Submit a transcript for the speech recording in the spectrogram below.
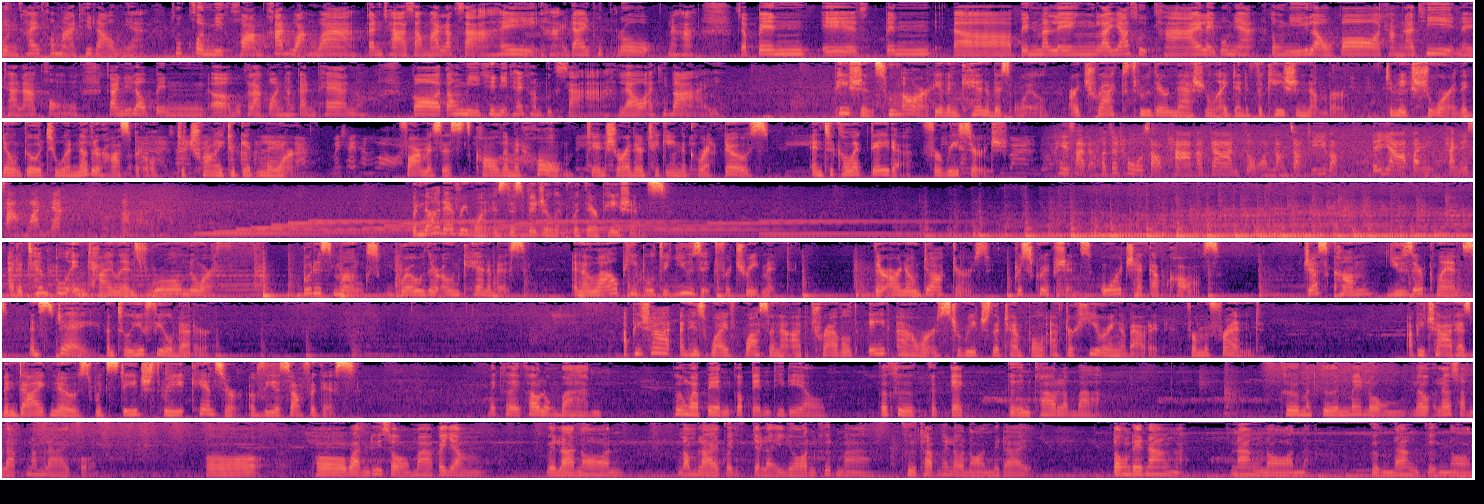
คนไข้เข้ามาที่เราเนี่ย ทุกคนมีความคาดหวังว่ากัญชาสามารถรักษาให้หายได้ทุกโรคนะคะ จะเป็นเอสเป็นเอ่อเป็นมะเร็งระยะสุดท้ายอะไรพวกนี้ตรงนี้เราก็ทำหน้าที่ในฐานะของการที่เราเป็นบุคลากรทางการแพทย์เนาะก็ต้องมีคลินิกให้คำปรึกษาแล้วอธิบาย Patients who are given cannabis oil are tracked through their national identification number to make sure they don't go to another hospital to try to get more. Pharmacists call them at home to ensure they're taking the correct dose and to collect data for research. เภสัชอะเขาจะโทรสอบถามอาการก่อนหลังจากที่แบบได้ยาไปภายใน 3 วันเนี้ยอ่า But not everyone is this vigilant with their patients. At a temple in Thailand's rural north, Buddhist monks grow their own cannabis and allow people to use it for treatment. There are no doctors, prescriptions, or checkup calls. Just come, use their plants, and stay until you feel better. Apichat and his wife Wasana traveled eight hours to reach the temple after hearing about it from a friend. Apichat has been diagnosed with stage 3 cancer of the esophagus. ไม่เคยเข้าโรงพยาบาล เพิ่งมาเป็นก็เป็นทีเดียว ก็คือกระแกะกลืนข้าวลำบาก คือมันกลืนไม่ลงแล้วแล้วสำลักน้ำลายก่อน พอพอวันที่สองมาก็ยังเวลานอน น้ำลายก็จะไหลย้อนขึ้นมา คือทำให้เรานอนไม่ได้ ต้องได้นั่งอะนั่งนอนอะ กึ่งนั่งกึ่งนอน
